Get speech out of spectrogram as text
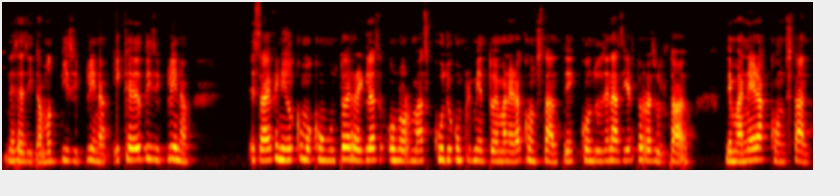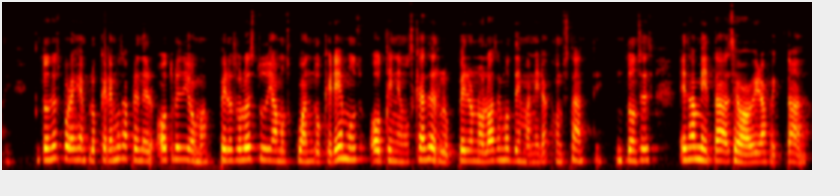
Necesitamos disciplina. ¿Y qué es disciplina? Está definido como conjunto de reglas o normas cuyo cumplimiento de manera constante conducen a cierto resultado, de manera constante. Entonces, por ejemplo, queremos aprender otro idioma, pero solo estudiamos cuando queremos o tenemos que hacerlo, pero no lo hacemos de manera constante. Entonces, esa meta se va a ver afectada.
